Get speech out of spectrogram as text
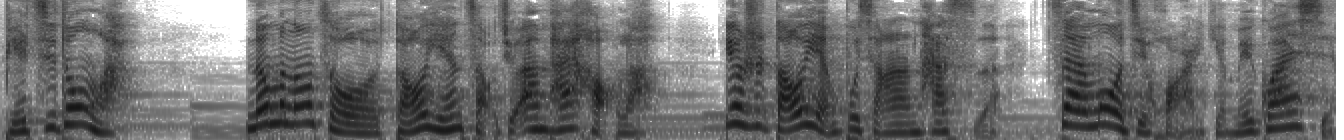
别激动啊，能不能走，导演早就安排好了。要是导演不想让他死，再磨叽会儿也没关系。”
